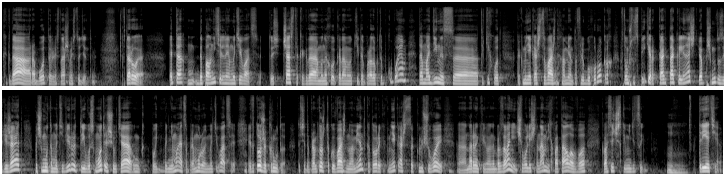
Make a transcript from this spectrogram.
когда работали с нашими студентами. Второе. Это дополнительная мотивация. То есть часто, когда мы находим, когда мы какие-то продукты покупаем, там один из э, таких вот, как мне кажется, важных моментов в любых уроках в том, что спикер как так или иначе тебя почему-то заряжает, почему-то мотивирует, ты его смотришь, и у тебя ну, поднимается прям уровень мотивации. Это тоже круто. То есть это прям тоже такой важный момент, который, как мне кажется, ключевой э, на рынке онлайн-образования, чего лично нам не хватало в классической медицине. Угу. Третье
